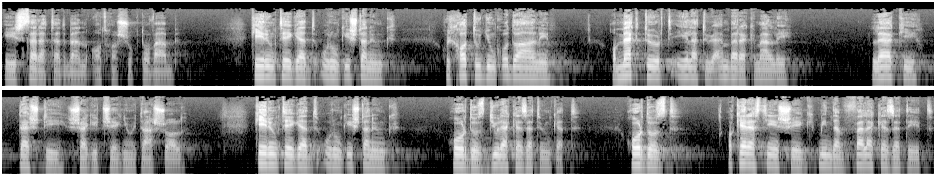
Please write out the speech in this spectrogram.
és szeretetben adhassuk tovább. Kérünk téged, Urunk Istenünk, hogy hadd tudjunk odaállni a megtört életű emberek mellé, lelki, testi segítségnyújtással. Kérünk téged, Urunk Istenünk, hordozd gyülekezetünket, hordozd a kereszténység minden felekezetét,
